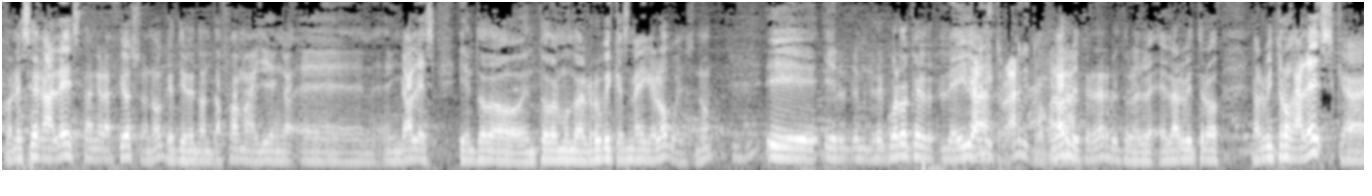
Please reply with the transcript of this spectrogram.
con ese galés tan gracioso, ¿no? Que tiene tanta fama allí en, en, en, Gales y en todo, en todo el mundo del rugby, que es Nigel Owens, ¿no? y, y, recuerdo que leía... El árbitro, el árbitro. El árbitro, el árbitro, el, el árbitro, el árbitro galés que ha,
